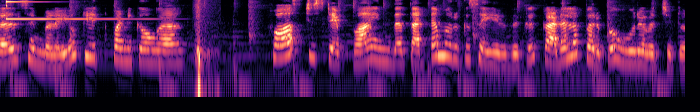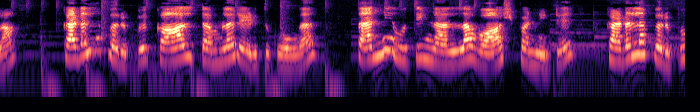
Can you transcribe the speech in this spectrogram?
பெல் சிம்பிளையும் கிளிக் பண்ணிக்கோங்க. ஃபர்ஸ்ட் ஸ்டெப்பாக இந்த தட்டை முறுக்கு செய்யறதுக்கு கடலைப்பருப்பு ஊற வச்சுக்கலாம். கடலைப்பருப்பு கால் டம்ளர் எடுத்துக்கோங்க. தண்ணி ஊற்றி நல்லா வாஷ் பண்ணிட்டு கடலைப்பருப்பு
